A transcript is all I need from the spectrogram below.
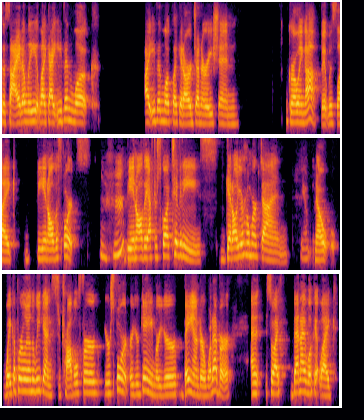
societally, like I even look, I even look like at our generation growing up, it was like be in all the sports, mm-hmm. be in all the after school activities, get all your homework done. Yep. You know, wake up early on the weekends to travel for your sport or your game or your band or whatever. And so I then I look at like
